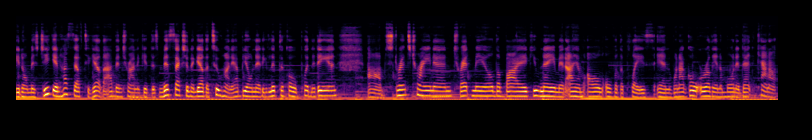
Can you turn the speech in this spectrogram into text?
You know, Miss G getting herself together. I've been trying to get this midsection together too, honey. I be on that elliptical, putting it in, um, strength training, treadmill, the bike, you name it. I am all over the place. And when I go early in the morning, that kind of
